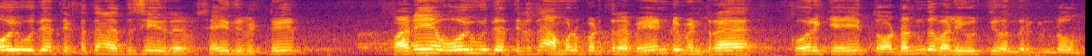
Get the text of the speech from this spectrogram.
ஓய்வூதிய திட்டத்தை ரத்து செய்து செய்துவிட்டு பழைய ஓய்வூதிய திட்டத்தை அமுல்படுத்த வேண்டும் என்ற கோரிக்கையை தொடர்ந்து வலியுறுத்தி வந்திருக்கின்றோம்.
